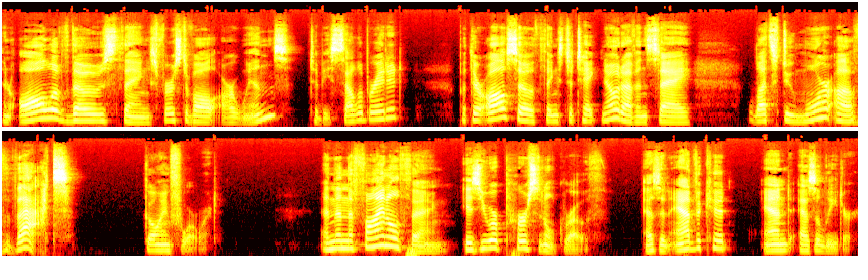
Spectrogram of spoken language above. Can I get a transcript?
And all of those things, first of all, are wins to be celebrated, but they're also things to take note of and say, let's do more of that going forward. And then the final thing is your personal growth as an advocate and as a leader.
